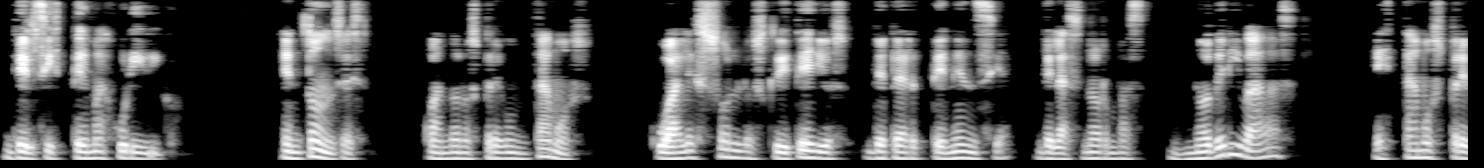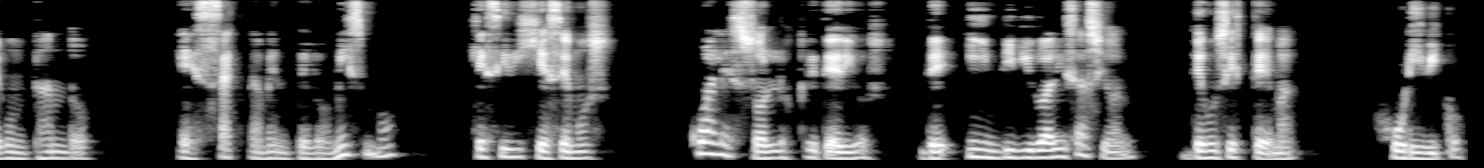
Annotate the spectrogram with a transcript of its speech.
del sistema jurídico. Entonces, cuando nos preguntamos cuáles son los criterios de pertenencia de las normas no derivadas, estamos preguntando exactamente lo mismo que si dijésemos cuáles son los criterios de individualización de un sistema jurídico.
